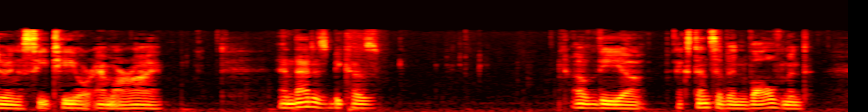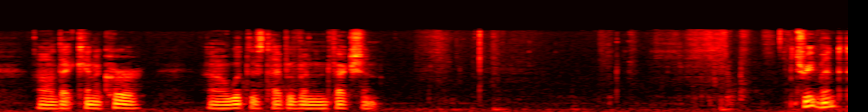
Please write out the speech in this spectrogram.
doing a CT or MRI. And that is because of the uh, extensive involvement uh, that can occur uh, with this type of an infection. Treatment.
